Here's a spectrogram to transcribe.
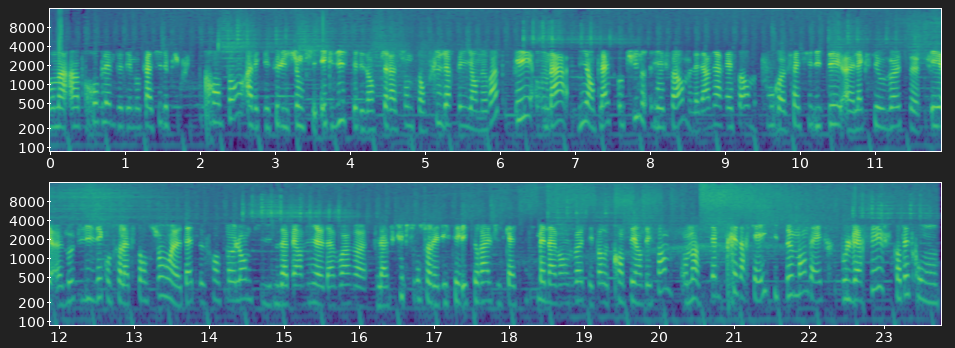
On a un problème de démocratie depuis plus de 30 ans avec des solutions qui existent et des inspirations dans plusieurs pays en Europe. Et on n'a mis en place aucune réforme. La dernière réforme pour euh, faciliter euh, l'accès au vote et euh, mobiliser contre l'abstention date de François Hollande qui nous a permis d'avoir l'inscription sur les listes électorales jusqu'à six semaines avant le vote et pas au 31 décembre. On a un système très archaïque qui demande à être bouleversé. Quand est-ce qu'on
